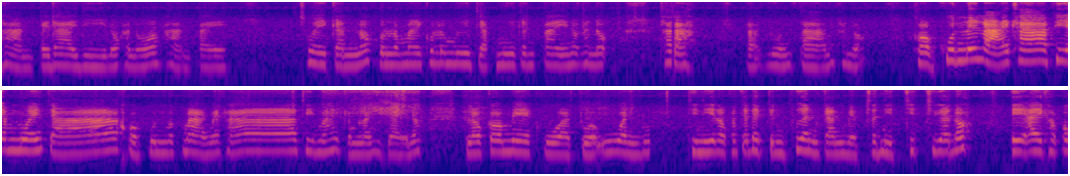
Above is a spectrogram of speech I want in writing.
ผ่านไปได้ดีเนาะค่ะเนาะผ่านไปช่วยกันเนาะคนละไม้คนละมือจับมือกันไปเนาะค่ะเนาะถ้าละปากดวงตานะคะเนาะ ขอบคุณหลาย ๆ ค่ะ พี่อำนวยจ๋าขอบคุณมาก ๆ นะคะ ที่มาให้กำลังใจเนาะแล้วก็แม่ครัวตัวอ้วนด้วยทีนี้เราก็จะได้เป็นเพื่อนกันแบบสนิทชิดเชื้อเนาะ AI เขาก็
